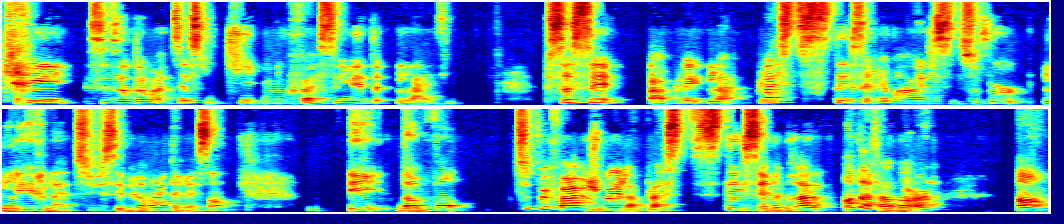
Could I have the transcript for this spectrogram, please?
créer ces automatismes qui nous facilitent la vie. Puis ça, c'est appelé la plasticité cérébrale. Si tu veux lire là-dessus, c'est vraiment intéressant. Et dans le fond, tu peux faire jouer la plasticité cérébrale en ta faveur en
